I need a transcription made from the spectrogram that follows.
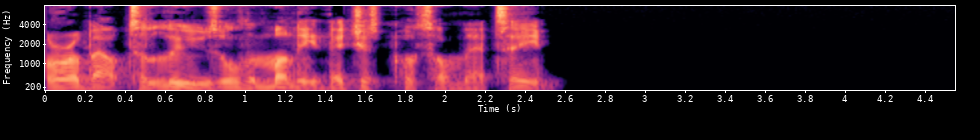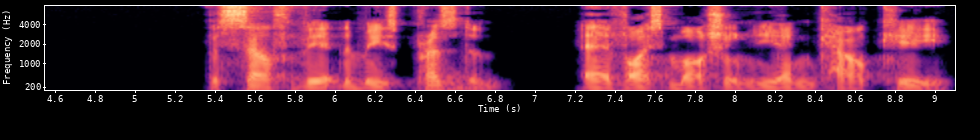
or were about to lose all the money they just put on their team. The South Vietnamese president, Air Vice Marshal Nguyen Cao Ky,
